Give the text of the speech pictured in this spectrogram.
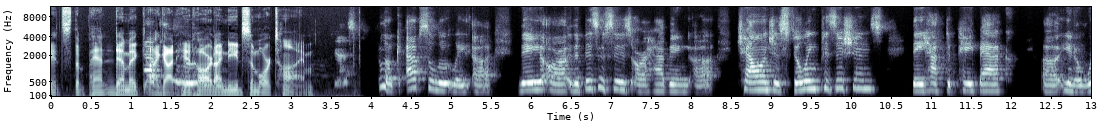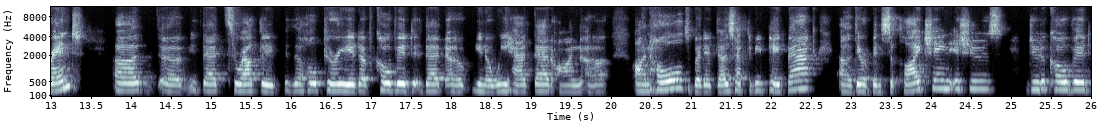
It's the pandemic. Absolutely. I got hit hard. I need some more time. Yes. Look, absolutely. Uh, they are the businesses are having uh, challenges filling positions. They have to pay back, uh, you know, rent uh, uh, that throughout the, the whole period of COVID that uh, you know we had that on on hold, but it does have to be paid back. There have been supply chain issues due to COVID,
